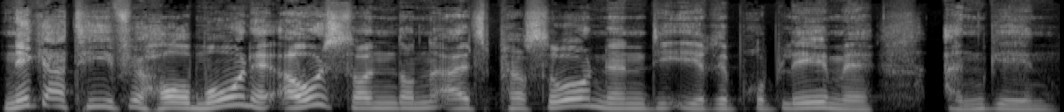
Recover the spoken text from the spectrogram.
negative Hormone aussondern als Personen, die ihre Probleme angehen.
